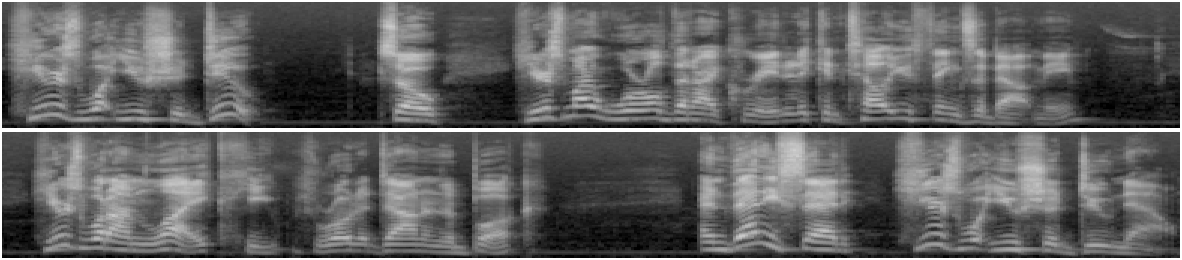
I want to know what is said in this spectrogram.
"Here's what you should do." So, here's my world that I created. It can tell you things about me here's what I'm like. He wrote it down in a book. And then he said, here's what you should do now.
